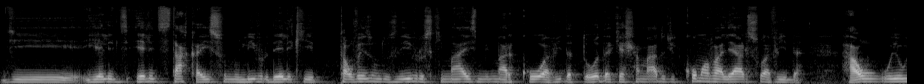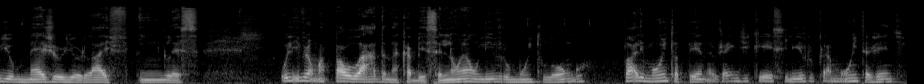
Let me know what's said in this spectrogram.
de, e ele, ele destaca isso no livro dele, que talvez um dos livros que mais me marcou a vida toda, que é chamado de Como Avaliar Sua Vida. How Will You Measure Your Life, em inglês. O livro é uma paulada na cabeça, ele não é um livro muito longo, vale muito a pena. Eu já indiquei esse livro para muita gente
